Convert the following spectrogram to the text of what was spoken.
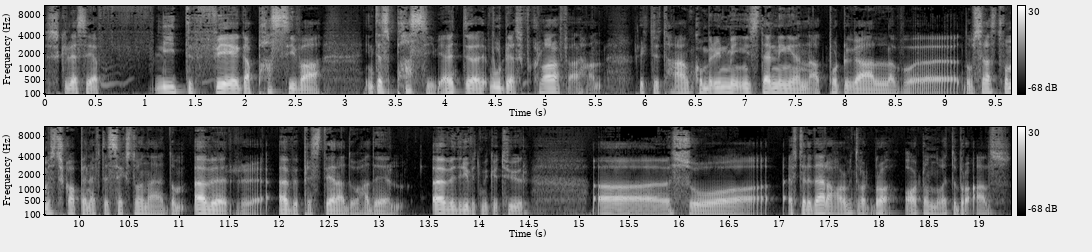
skulle jag säga, lite fega, passiva Inte ens passiv, jag vet inte ordet jag ska förklara för han Riktigt, han kommer in med inställningen att Portugal, uh, de senaste två mästerskapen efter 16 här, de över, överpresterade och hade överdrivet mycket tur uh, Så efter det där har de inte varit bra, 18 de var inte bra alls.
